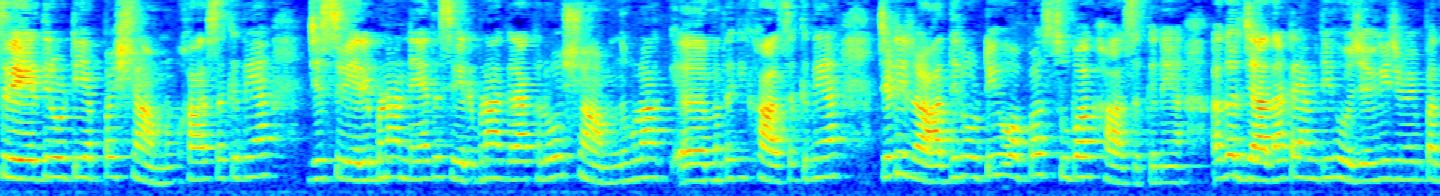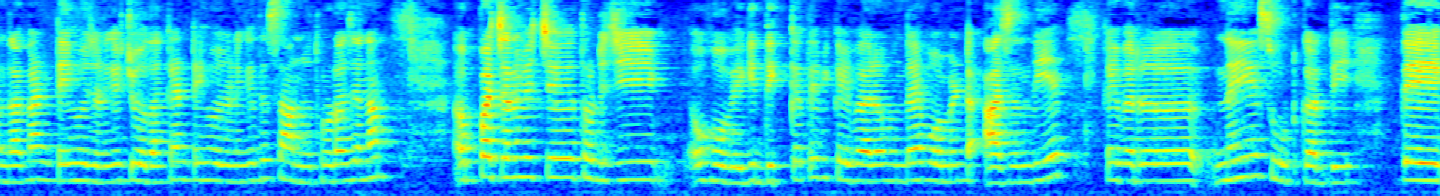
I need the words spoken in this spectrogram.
ਸਵੇਰ ਦੀ ਰੋਟੀ ਆਪਾਂ ਸ਼ਾਮ ਨੂੰ ਖਾ ਸਕਦੇ ਹਾਂ। ਜੇ ਸਵੇਰੇ ਬਣਾਉਂਦੇ ਆ ਤਾਂ ਸਵੇਰੇ ਬਣਾ ਕੇ ਰੱਖ ਲਓ, ਸ਼ਾਮ ਨੂੰ ਬਣਾ ਮਤਲਬ ਕਿ ਖਾ ਸਕਦੇ ਆ। ਜਿਹੜੀ ਰਾਤ ਦੀ ਰੋਟੀ ਉਹ ਆਪਾਂ ਸਵੇਰ ਖਾ ਸਕਦੇ ਆ। ਅਗਰ ਜ਼ਿਆਦਾ ਟਾਈਮ ਦੀ ਹੋ ਜਾਵੇਗੀ, ਜਿਵੇਂ 15 ਘੰਟੇ ਹੋ ਜਾਣਗੇ 14 ਘੰਟੇ ਹੋ ਜਾਣਗੇ, ਤਾਂ ਸਾਨੂੰ ਥੋੜਾ ਜਿਹਾ ਨਾ ਪਚਣ ਵਿੱਚ ਥੋੜੀ ਜੀ ਹੋਵੇਗੀ, ਦਿੱਕਤ ਵੀ ਕਈ ਵਾਰ ਹੁੰਦਾ ਹੈ ਮੂਵਮੈਂਟ ਆ ਜਾਂਦੀ ਹੈ, ਕਈ ਵਾਰ ਨਹੀਂ ਇਹ ਸੂਟ ਕਰਦੀ। ਤੇ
